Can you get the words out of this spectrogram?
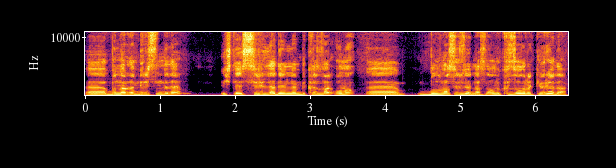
E, bunlardan birisinde de işte Cyrilla denilen bir kız var. Onu e, bulması üzerine aslında onu kız olarak görüyor da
